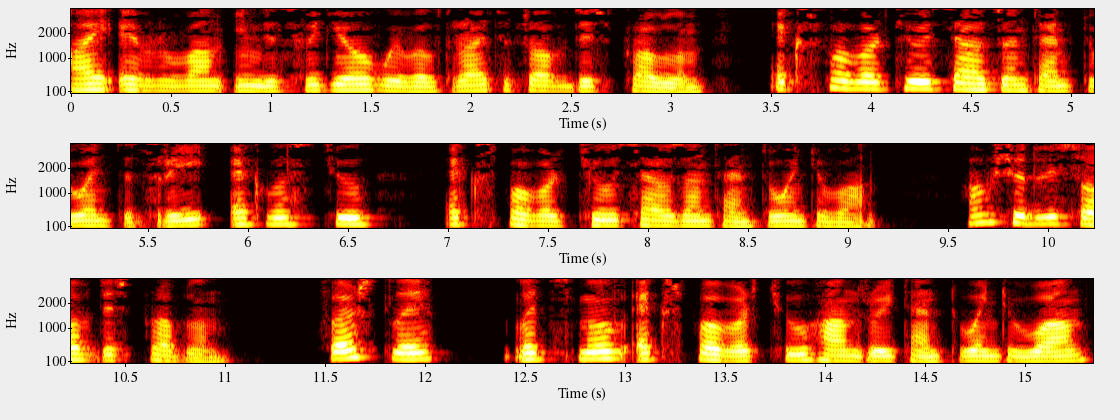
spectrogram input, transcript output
Hi everyone, in this video we will try to solve this problem. x power 2023 equals to x power 2021. How should we solve this problem? Firstly, let's move x power 221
